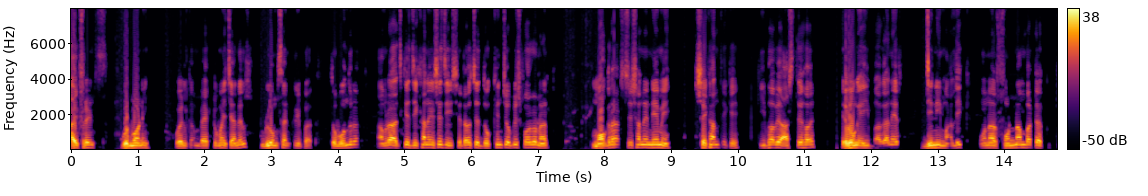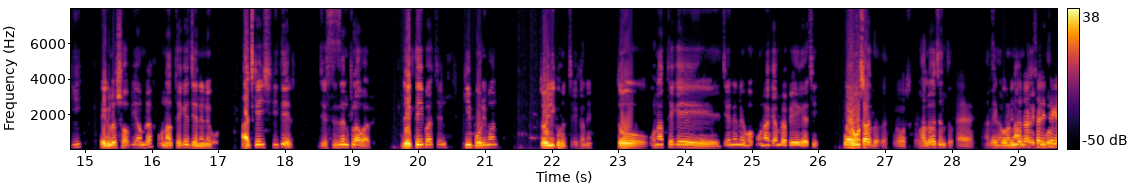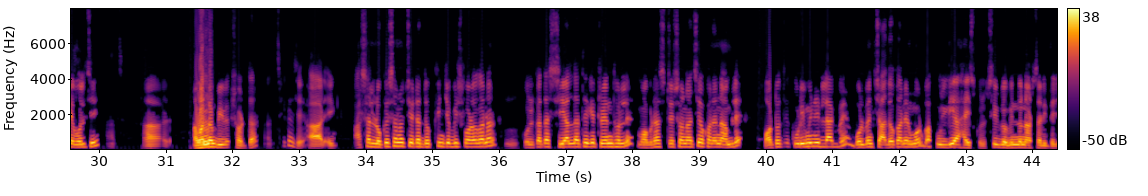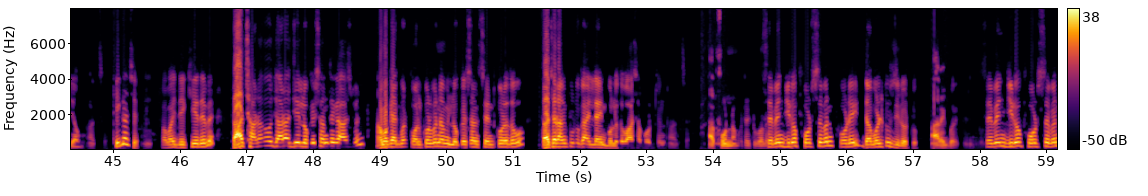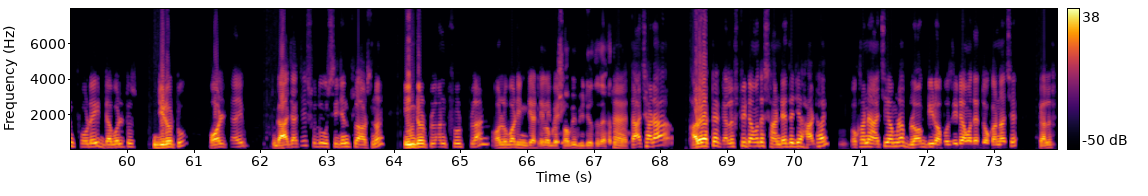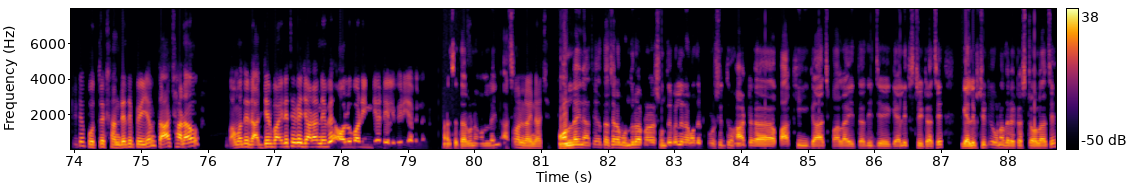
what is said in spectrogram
Hi friends good morning welcome back to my channel blooms and creeper তো বন্ধুরা, আমরা আজকে যেখানে এসেছি, সেটা হচ্ছে দক্ষিণ চব্বিশ পরগনার মগরাট স্টেশনে নেমে সেখান থেকে কীভাবে আসতে হয় এবং এই বাগানের যিনি মালিক, ওনার ফোন নাম্বারটা কি, এগুলো সবই আমরা ওনার থেকে জেনে নেব। আজকে এই শীতের যে সিজন ফ্লাওয়ার দেখতেই পাচ্ছেন কি পরিমাণ তৈরি হচ্ছে এখানে। তো ওনার থেকে জেনে নেব, ওনাকে আমরা পেয়ে গেছি। নমস্কার। দাদা। নমস্কার। ভালো আছেন তো? হ্যাঁ আমি আচ্ছা, গোবিন্দ নার্সারি থেকে বলছি। আচ্ছা। আর আমার নাম বিবেক সর্দার আচ্ছা। ঠিক আছে? আর এই আসার লোকেশন হচ্ছে এটা দক্ষিণ চব্বিশ পরগনার হুম। কলকাতা শিয়ালদা থেকে ট্রেন ধরলে মগরা স্টেশন আছে ওখানে নামলে অটোতে কুড়ি মিনিট লাগবে বলবেন চা দোকানের মোড় বা কুলদিয়া হাই স্কুল শ্রী গোবিন্দ নার্সারিতে যাব। আচ্ছা। ঠিক আছে? সবাই দেখিয়ে দেবে। তাছাড়াও যারা যে লোকেশন থেকে আসবেন আমাকে একবার কল করবেন আমি লোকেশন সেন্ড করে দেবো। তাছাড়া আমি পুরো গাইডলাইন বলে দেবো আসা পর্যন্ত। আচ্ছা আর ফোন নাম্বারটা একটু বলেন। Seven zero four seven four eight double two zero two আরেকবার একটু। Seven zero four seven four eight double two zero two all type গাছ আছে শুধু সিজন ফ্লাওয়ার্স নয় indoor plant fruit plant all over India সবই ভিডিওতে দেখাতে হ্যাঁ তাছাড়া আরও একটা গ্যালো স্ট্রিট আমাদের সানডেতে যে হাট হয় ওখানে আছি আমরা ব্লক ডির অপোজিটে আমাদের দোকান আছে গ্যালো স্ট্রিটে প্রত্যেক সানডেতে পেয়ে যাবেন। তাছাড়াও আমাদের রাজ্যের বাইরে থেকে যারা নেবে all over India delivery available আচ্ছা তার মানে অনলাইন আছে? অনলাইন আছে। অনলাইন আছে তাছাড়া বন্ধুরা আপনারা শুনতে পেলেন আমাদের প্রসিদ্ধ হাট পাখি গাছপালা ইত্যাদি যে গ্যালিপ স্ট্রিট আছে গ্যালিপ স্ট্রিটে ওনাদের একটা স্টল আছে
